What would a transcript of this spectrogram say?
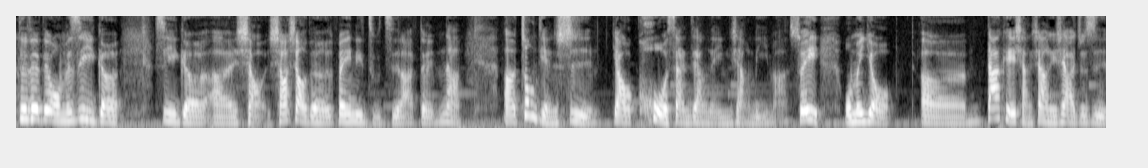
对对对，我们是一个是一个呃小小小的非营利组织啦。对，那呃重点是要扩散这样的影响力嘛，所以我们有呃大家可以想象一下，就是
